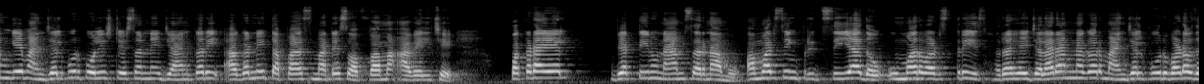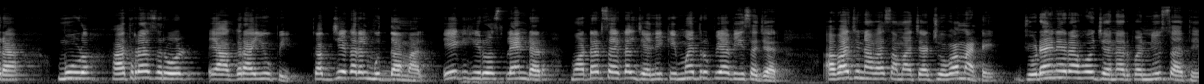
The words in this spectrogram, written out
અંગે માંજલપુર પોલીસ સ્ટેશનને જાણ કરી આગળની તપાસ માટે સોંપવામાં આવેલ છે. પકડાયેલ વ્યક્તિનું નામ સરનામું અમરસિંહ પ્રીતસિંહ યાદવ, ઉંમર વર્ષ ત્રીસ, રહે જલારામનગર માંજલપુર વડોદરા મૂળ હાથરસ રોડ આગ્રા યુપી. કબજે કરેલ મુદ્દામાલ એક હીરો સ્પ્લેન્ડર, મોટરસાયકલ જેની કિંમત રૂપિયા વીસ હજાર. આવા જ નવા સમાચાર જોવા માટે જોડાઈને રહો જનઅર્પણ ન્યૂઝ સાથે.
